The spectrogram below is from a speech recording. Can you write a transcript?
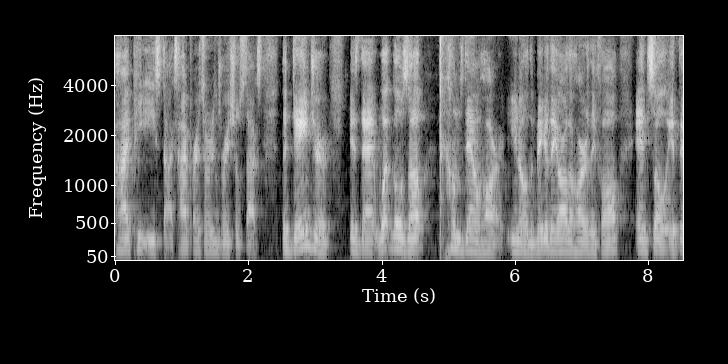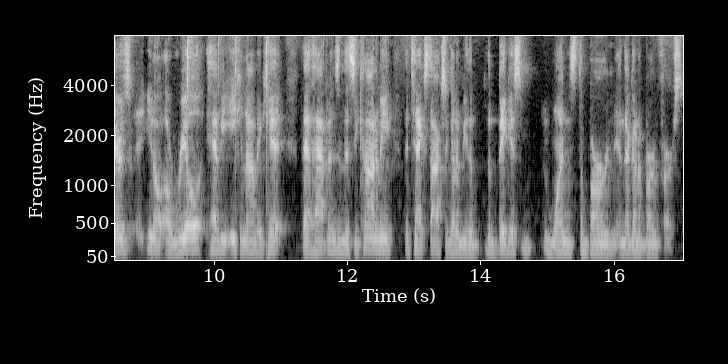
high PE stocks, high price earnings ratio stocks, the danger is that what goes up comes down hard. You know, the bigger they are, the harder they fall. And so if there's, you know, a real heavy economic hit that happens in this economy, the tech stocks are going to be the, the biggest ones to burn and they're going to burn first.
